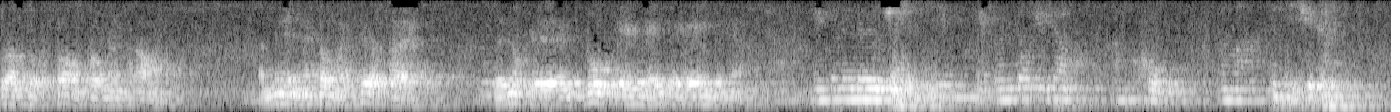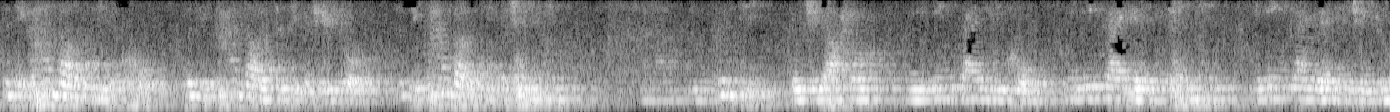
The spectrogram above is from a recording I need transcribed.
ความถูกต้องของมันทำอันนี้ไม่ต้องมาเชื่อใครเห็นลูกเองลูกเองเห็นเองอย่างเงี้ย每个人都有身心，每个人都知道很苦，那么自己去看，自己看到了自己的苦， 自己看到了自己的执着，自己看到了自己的身心，那么你自己就知道说，你应该离苦，你应该远离身心，你应该远离执着，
